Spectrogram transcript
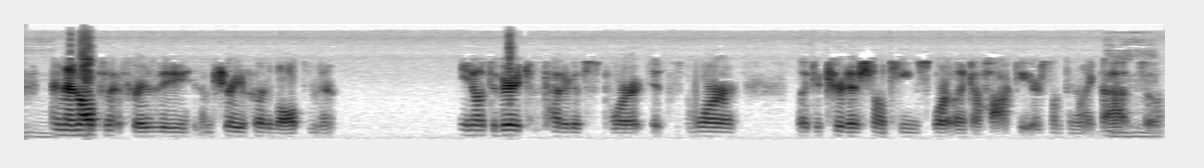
Mm-hmm. And then Ultimate Frisbee, I'm sure you've heard of Ultimate. You know, it's a very competitive sport. It's more like a traditional team sport, like a hockey or something like that. Mm-hmm. So,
